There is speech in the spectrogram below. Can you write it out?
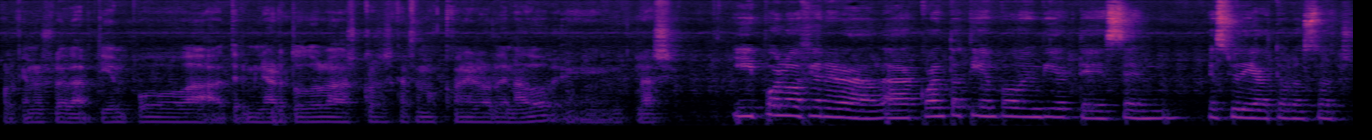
porque no suele dar tiempo a terminar todas las cosas que hacemos con el ordenador en clase. Y por lo general, ¿a cuánto tiempo inviertes en estudiar todas las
